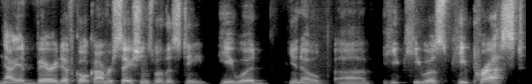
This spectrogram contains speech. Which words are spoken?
now he had very difficult conversations with his team. He would you know uh, he, he was he pressed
